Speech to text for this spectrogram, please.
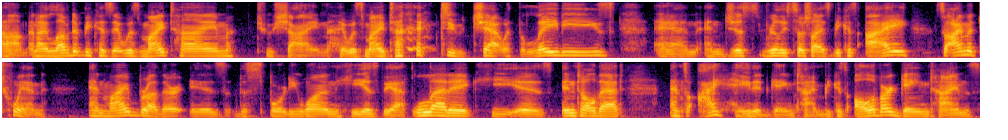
um, and I loved it because it was my time to shine. It was my time to chat with the ladies and and just really socialize because I so I'm a twin. And my brother is the sporty one. He is the athletic. He is into all that. And so I hated game time because all of our game times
